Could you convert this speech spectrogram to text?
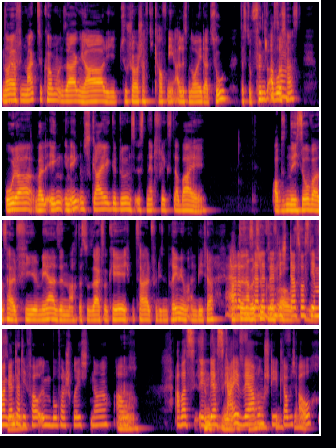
neu auf den Markt zu kommen und sagen, ja, die Zuschauerschaft, die kaufen eh alles neu dazu, dass du fünf so. Abos hast. Oder weil in, in irgendeinem Sky-Gedöns ist Netflix dabei. Ob nicht sowas halt viel mehr Sinn macht, dass du sagst, okay, ich bezahle halt für diesen Premium-Anbieter. Ja, das ist ja Zugriff letztendlich das, was dir so- Magenta TV irgendwo verspricht, ne? Auch. Ja. Aber es, in der nee, Sky-Werbung ja, steht, glaube ich, auch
